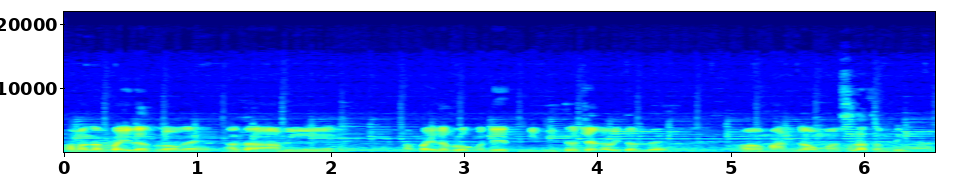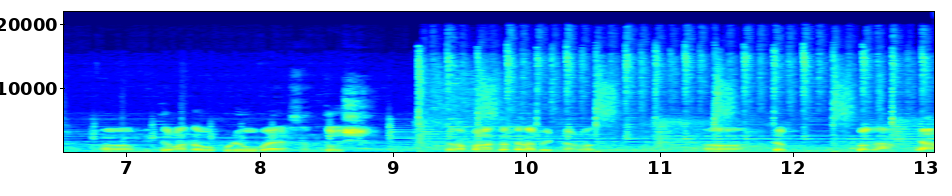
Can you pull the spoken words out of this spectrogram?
हा माझा पहिलाच ब्लॉग आहे. आता आम्ही पहिल्या ब्लॉगमध्ये मी मित्राच्या गावी चाललो आहे मानगाव माणगाव मसला समथिंग मित्र माझा पुढे उभा आहे संतोष. तर आपण आता त्याला भेटणार आहोत. तर बघा या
